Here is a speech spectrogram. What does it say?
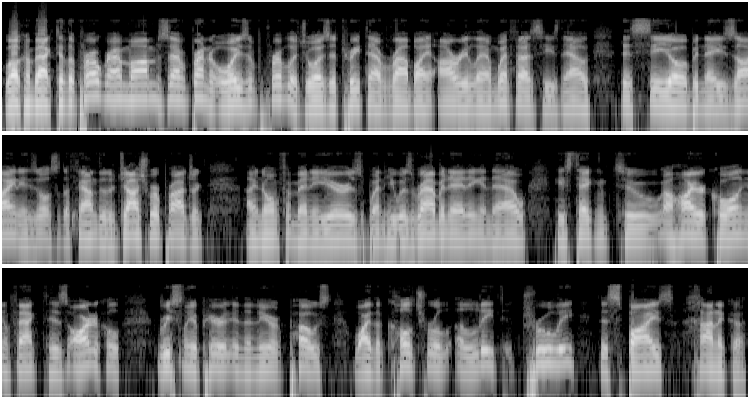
Welcome back to the program, Mom Zev Brenner. Always a privilege, always a treat to have Rabbi Ari Lamm with us. He's now the CEO of B'nai Zion. He's also the founder of the Joshua Project. I know him for many years when he was rabbinating, and now he's taken to a higher calling. In fact, his article recently appeared in the New York Post, Why the Cultural Elite Truly Despise Hanukkah.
